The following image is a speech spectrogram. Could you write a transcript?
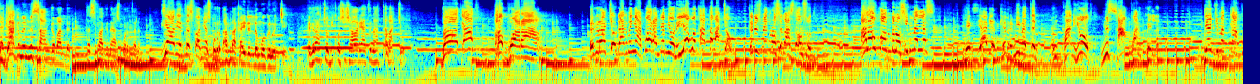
ደጋግመን ንስሐ እንገባለን። ተስፋ ግን አያስቆርጠንም። እግዚአብሔር ተስፋ የሚያስቆርጥ አምላክ አይደለም ወገኖቼ። እግራቸው ቢቆሽሽ ሐዋርያትን አጠባቸው። በኃጢአት አቧራ እግራቸው ዳግመኛ አቧራ እንደሚሆን እያወቀ አጠባቸው። ቅዱስ ጴጥሮስን አስታውሱት። አላውቀውም ብሎ ሲመለስ የእግዚአብሔር ክብር የሚመጥን እንኳን ሕይወት ንስሐ እንኳን እኮ የለም። ደጅ መጥቂያ እኮ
